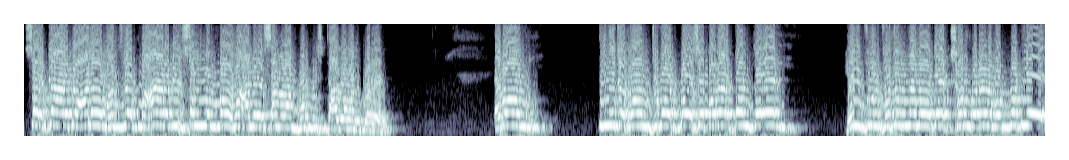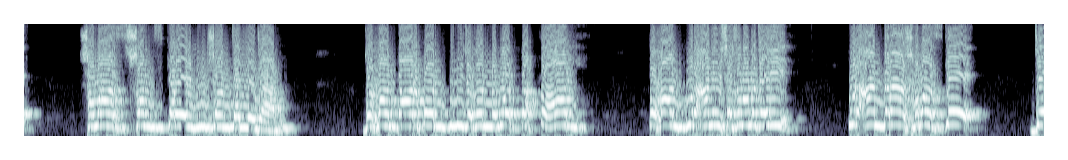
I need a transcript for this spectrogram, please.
সরকার আলম হজরত মহানবীর সাল্লাল্লাহু আলাইহি সাল্লাম ভূমিষ্ঠে আগমন করেন। এবং যখন যুবক বয়সে পদার্পণ করেন হিলফুল ফজল নামক এক সংগঠনের মধ্য দিয়ে সমাজ সংস্কারের মিশন চালিয়ে যান। যখন তারপর তিনি যখন নবদ প্রাপ্ত হন, তখন কুরআনের শাসন অনুযায়ী কুরআন দ্বারা সমাজকে যে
